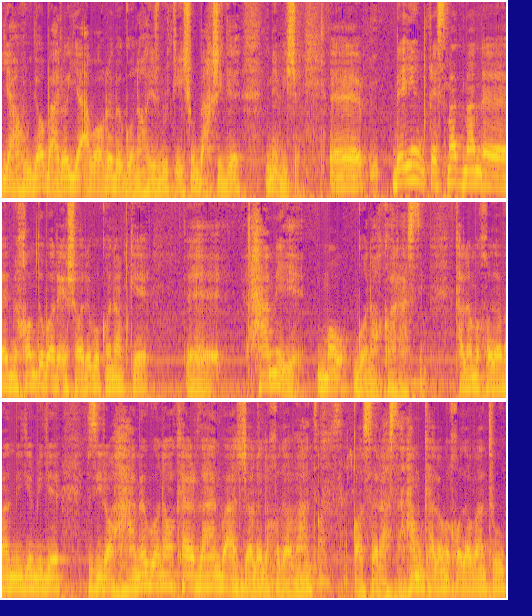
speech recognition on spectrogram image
یهودا برای عواقب گناهش بود که ایشون بخشیده نمیشه. به این قسمت من می‌خوام دوباره اشاره بکنم که همه ما گناهکار هستیم. کلام خداوند میگه میگه زیرا همه گناه کردن و از جلال خداوند قاصر. هستن. همون کلام خداوند تو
